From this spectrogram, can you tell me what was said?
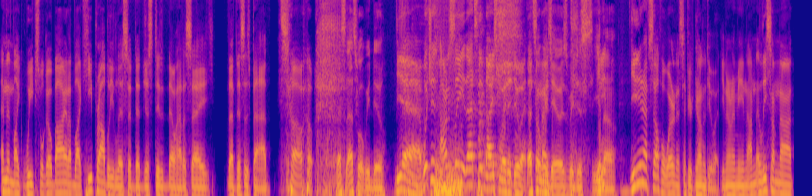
And then like weeks will go by, and I'm like, he probably listened and just didn't know how to say that this is bad. So That's that's what we do. yeah, which is honestly that's the nice way to do it. That's That's, what nice, we do. Is we just you know You need to have self awareness if you're gonna do it. You know what I mean? I'm at least I'm not.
